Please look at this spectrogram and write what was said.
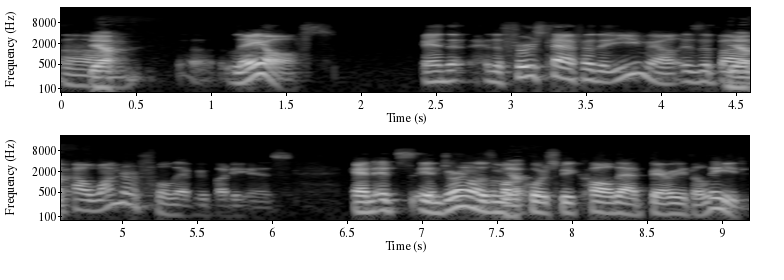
um, yeah. layoffs, and the, the, first half of the email is about yep. how wonderful everybody is, and it's in journalism, yep. of course, we call that bury the lead.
